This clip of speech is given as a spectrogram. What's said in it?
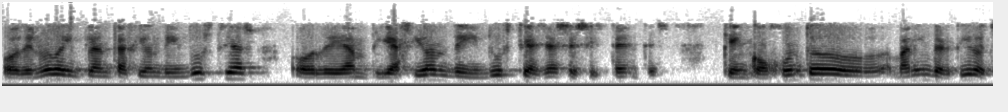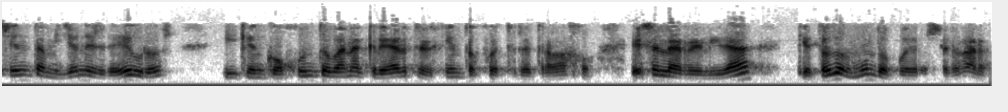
o de nueva implantación de industrias o de ampliación de industrias ya existentes, que en conjunto van a invertir 80 millones de euros y que en conjunto van a crear 300 puestos de trabajo. Esa es la realidad que todo el mundo puede observar.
